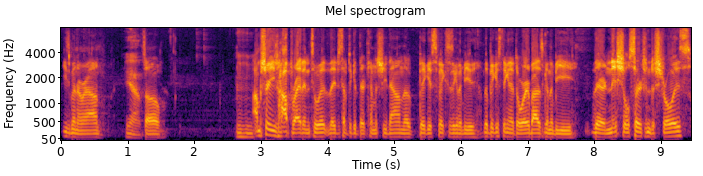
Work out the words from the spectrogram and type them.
he's been around. Yeah. So mm-hmm. I'm sure he's hopped right into it. They just have to get their chemistry down. The biggest fix is going to be the biggest thing they have to worry about is going to be their initial search and destroys.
